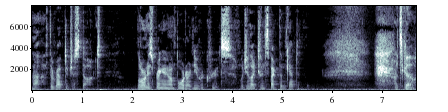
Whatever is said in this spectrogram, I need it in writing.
Ah, the Raptor just docked. Lauren is bringing on board our new recruits. Would you like to inspect them, Captain? Let's go.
